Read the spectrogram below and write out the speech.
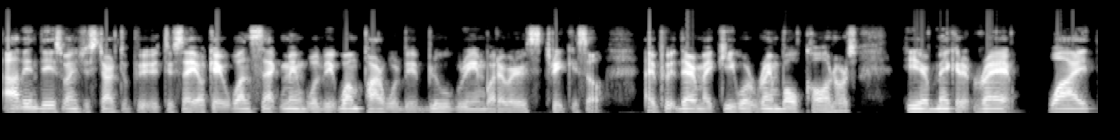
adding this one you start to to say okay one segment will be one part will be blue green whatever is tricky so I put there my keyword rainbow colors here make it red white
